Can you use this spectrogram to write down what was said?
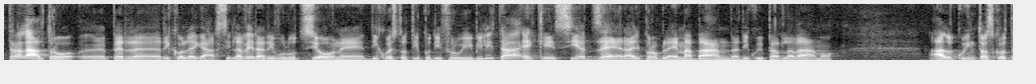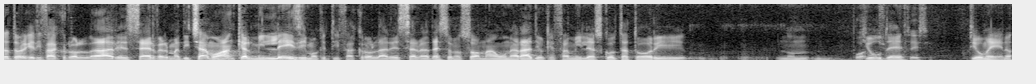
Tra l'altro, eh, per ricollegarsi, la vera rivoluzione di questo tipo di fruibilità è che si azzera il problema banda di cui parlavamo al quinto ascoltatore che ti fa crollare il server, ma diciamo anche al millesimo che ti fa crollare il server. Adesso non so, ma una radio che fa mille ascoltatori non Può- chiude? sì, sì. Più o meno.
